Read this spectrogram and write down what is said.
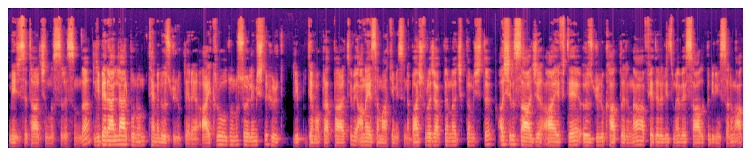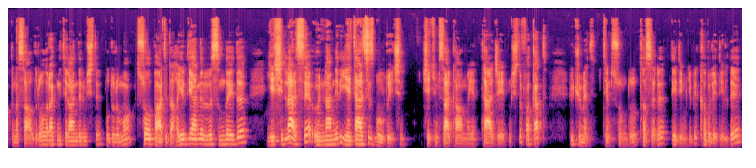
meclise tartışılması sırasında. Liberaller bunun temel özgürlüklere aykırı olduğunu söylemişti. Hür Demokrat Parti ve Anayasa Mahkemesi'ne başvuracaklarını açıklamıştı. Aşırı sağcı AFD özgürlük haklarına, federalizme ve sağlıklı bir insanın aklına saldırı olarak nitelendirmişti bu durumu. Sol Parti de hayır diyenler arasındaydı. Yeşiller ise önlemleri yetersiz bulduğu için çekimsel kalmayı tercih etmişti. Fakat hükümetin sunduğu tasarı dediğim gibi kabul edildi.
